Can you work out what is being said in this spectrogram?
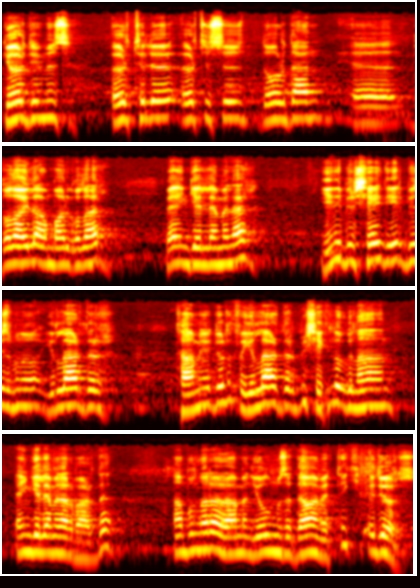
gördüğümüz örtülü, örtüsüz, doğrudan e, dolaylı ambargolar ve engellemeler yeni bir şey değil. Biz bunu yıllardır tahmin ediyorduk ve yıllardır bir şekilde uygulanan engellemeler vardı. Ama bunlara rağmen yolumuza devam ettik, ediyoruz.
